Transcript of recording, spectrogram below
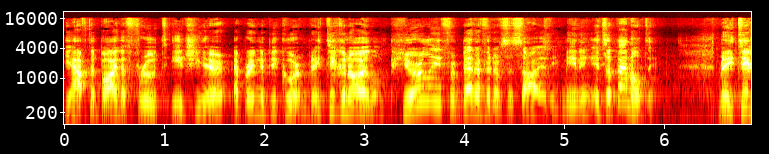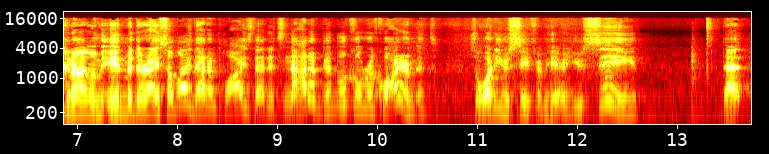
You have to buy the fruit each year and bring a bikurim. Purely for benefit of society, meaning it's a penalty. That implies that it's not a biblical requirement. So what do you see from here? You see that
